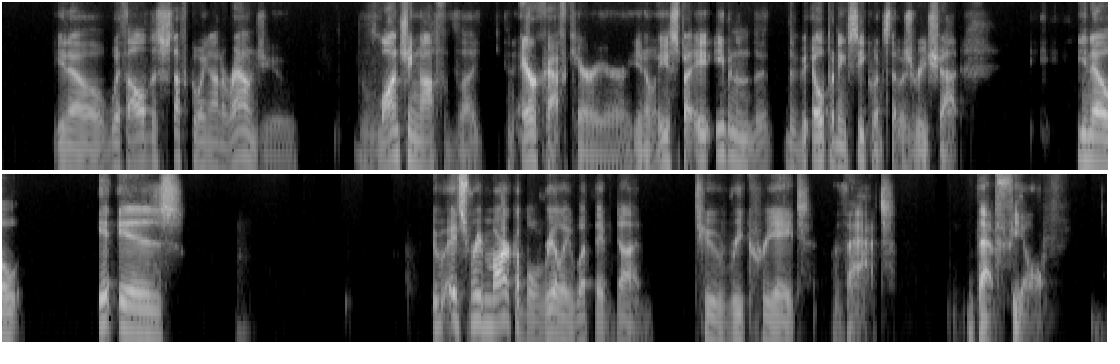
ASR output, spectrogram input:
you know with all the stuff going on around you launching off of like an aircraft carrier you know even the, the opening sequence that was reshot. You know it is it's remarkable really what they've done to recreate that that feel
